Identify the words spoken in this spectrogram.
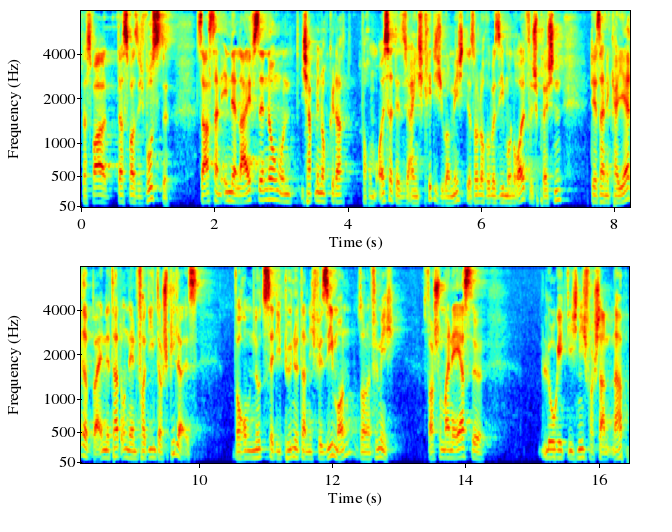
Das war das, was ich wusste saß dann in der Live-Sendung und ich habe mir noch gedacht, warum äußert er sich eigentlich kritisch über mich? Der soll doch über Simon Rolfe sprechen, der seine Karriere beendet hat und der ein verdienter Spieler ist. Warum nutzt er die Bühne dann nicht für Simon, sondern für mich? Das war schon meine erste Logik, die ich nicht verstanden habe.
